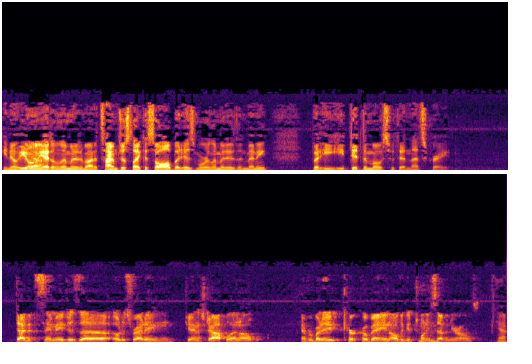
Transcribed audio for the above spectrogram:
You know, he only Yeah. had a limited amount of time, just like us all, but his more limited than many. But he, he did the most with it, and that's great. Died at the same age as uh, Otis Redding, Janis Joplin, all everybody, Kurt Cobain, all the good 27 year olds. Yeah.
